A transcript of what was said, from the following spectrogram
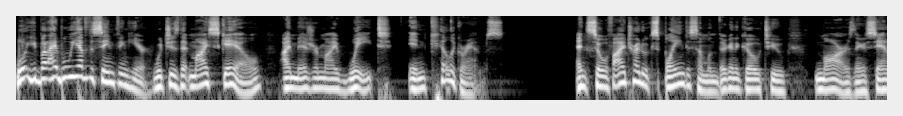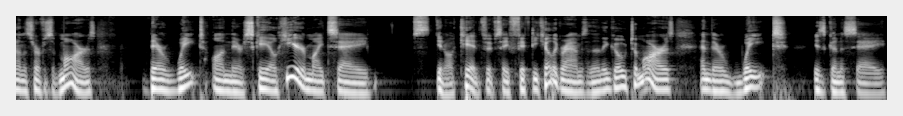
Well, you, but I but we have the same thing here, which is that my scale, I measure my weight in kilograms. And so if I try to explain to someone they're going to go to Mars, they're going to stand on the surface of Mars, their weight on their scale here might say, you know, a kid say 50 kilograms, and then they go to Mars, and their weight is going to say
